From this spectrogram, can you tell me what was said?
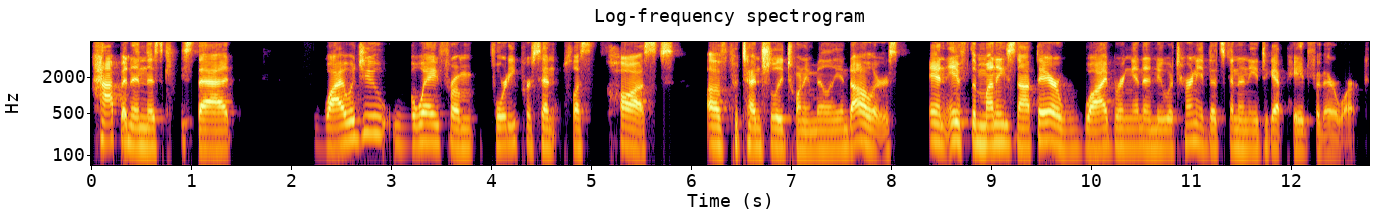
happen in this case. That why would you away from 40% plus costs of potentially $20 million? And if the money's not there, why bring in a new attorney that's going to need to get paid for their work?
